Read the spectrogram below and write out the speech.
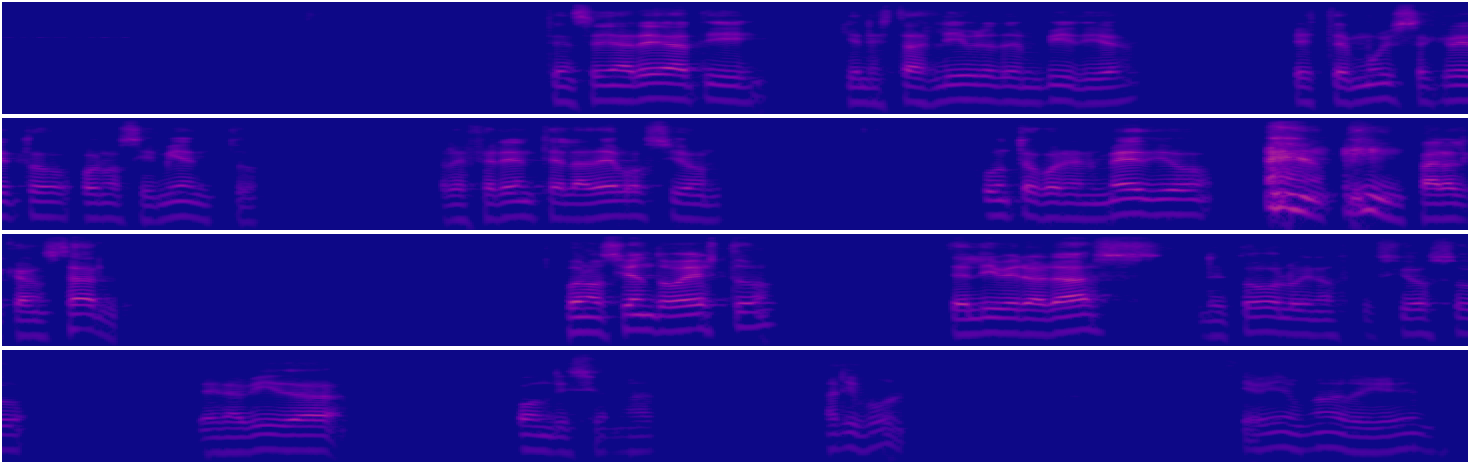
Te enseñaré a ti, quien estás libre de envidia, este muy secreto conocimiento referente a la devoción, junto con el medio para alcanzarlo. Conociendo esto, te liberarás de todo lo inauspicioso de la vida condicional. Haribol. Qué bien, madre, qué bien.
